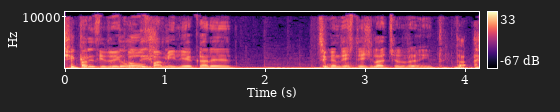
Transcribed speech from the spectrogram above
Și crezi- partidul de e ca o unde știi? familie care se gândește și la cel rănit. Da.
